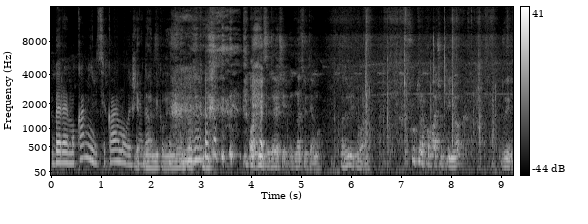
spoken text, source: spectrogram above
Беремо камінь, відсікаємо лишнє, Як да? да, Микола не От, дивіться, до речі, на цю тему. Подивіть увагу. Скульптор побачив пеньок. Він.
